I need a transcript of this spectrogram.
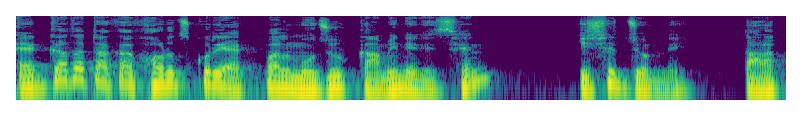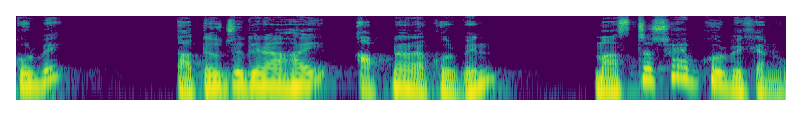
এক গাদা টাকা খরচ করে এক পাল মজুর কামিন এনেছেন, কিসের জন্যে? তারা করবে? তাতেও যদি না হয় আপনারা করবেন। মাস্টার সাহেব করবে কেন?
